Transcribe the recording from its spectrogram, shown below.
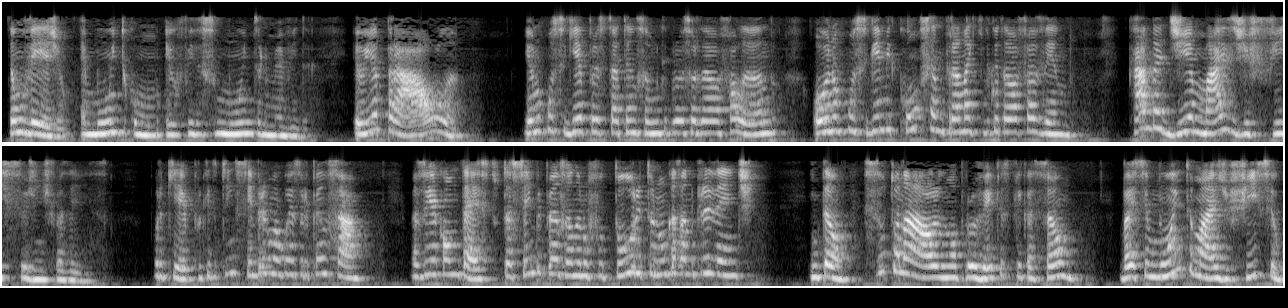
Então vejam, é muito comum, eu fiz isso muito na minha vida. Eu ia para aula e eu não conseguia prestar atenção no que o professor estava falando, ou eu não conseguia me concentrar naquilo que eu estava fazendo. Cada dia é mais difícil a gente fazer isso. Por quê? Porque tu tem sempre alguma coisa para pensar. Mas o que acontece? Tu tá sempre pensando no futuro e tu nunca tá no presente. Então, se eu tô na aula e não aproveito a explicação, vai ser muito mais difícil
